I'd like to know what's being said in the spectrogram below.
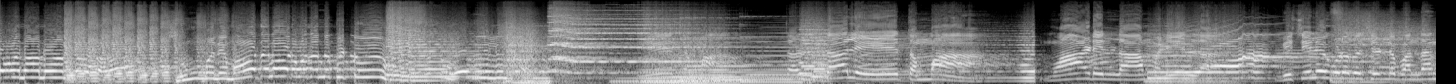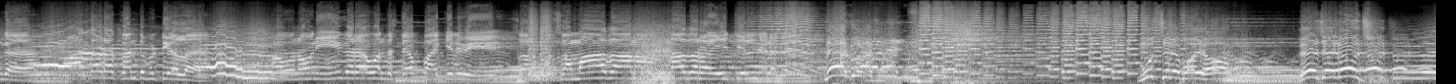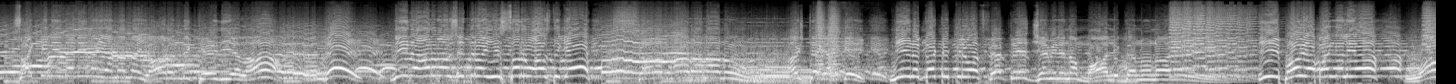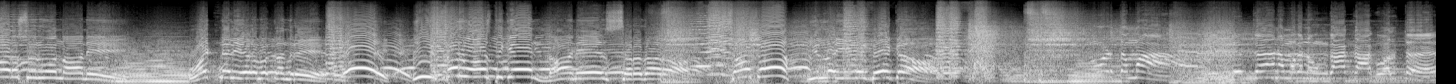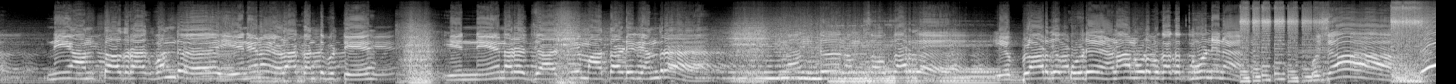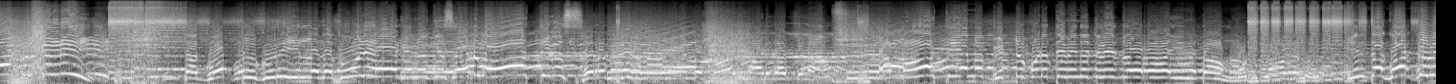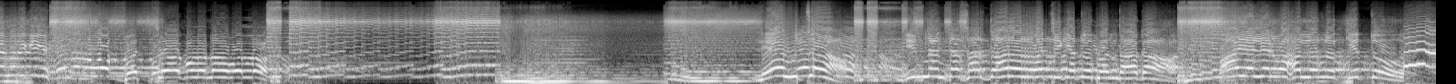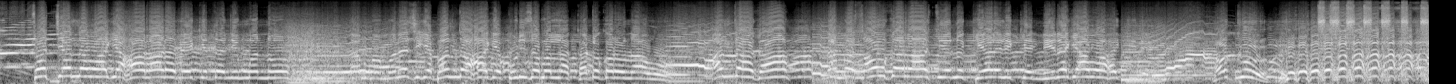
ದೇವ ನಾನು ಅಂತ ಸುಮ್ಮನೆ ಮಾತನಾಡುವುದನ್ನು ಬಿಟ್ಟು ಹೋಗು ಇಲ್ಲಿಂದ. ತಡ್ಕಾಲಿ ತಮ್ಮ ಮಾಡಿಲ್ಲ ಮಳಿ ಇಲ್ಲ ಬಿಸಿಲು ಗುಡುಗು ಸಿಡ್ಲು ಬಂದಂಗ ಮಾತಾಡಕಂತ ಬಿಟ್ಟಿಯಲ್ಲ ಅವನವನ್ ಈಗರ ಒಂದು ಸ್ಟೆಪ್ ಹಾಕಿದ್ವಿ ಸ್ವಲ್ಪ ಸಮಾಧಾನ ಅನ್ನೋದರ ಐತಿಲ್ ನಿನಗೆ ಲೇ ಗುಲಾಬಿ! ಮುಚ್ಚರೆ ಬಾಯ ಲೇ ಜಯರಾಜ್ ನೀನು ಅನುಭವಿಸಿದ್ರು ಈ ಸರ್ವಾಸ್ತಿಗೆ ನಾನು. ಅಷ್ಟೇ ಯಾಕೆ? ನೀನು ಕಟ್ಟುತ್ತಿರುವ ಫ್ಯಾಕ್ಟರಿ ಜಮೀನಿನ ಮಾಲೀಕನು ನಾನೇ. ಈ ಭವ್ಯ ಬಂಗಲೆಯ ವಾರಸನು ನಾನೇ. ಒಟ್ನಲ್ಲಿ ಹೇಳ್ಬೇಕಂದ್ರೆ ಈ ಸರ್ವಾಸ್ತಿಗೆ ನಾನೇ ಸರದಾರ. ಸಾಕ? ಇಲ್ಲ ಇನ್ನು ಬೇಕಾ? ನೋಡ್ತಮ್ಮ ನಮಗ ನುಂಗಾಕ ಆಗವಲ್ತ. ನೀ ಅಂತಾದ್ರಾಗ ಬಂದ ಏನೇನೋ ಹೇಳಾಕಂತ ಬಿಟ್ಟಿ. ಇನ್ನೇನಾರ ಜಾಸ್ತಿ ಮಾತಾಡಿದಿ ಅಂದ್ರ ನಂದು ನಮ್ ಸೌಕಾರದ ಇಬ್ಲಾರ್ದ ಕೂಡಿ ಹೆಣ ನೋಡ್ಬೇಕಾಗತ್ ನೋಡಿನ! ಇಂಥ ಗೊತ್ತು ಗುರಿ ಇಲ್ಲದ ಗೂಳಿ ಹೇಗೆ ನುಗ್ಗಿ ಸರ್ವ ಆಸ್ತಿಗೂ ಸರ್ವೇ ಎಂದು ಬಾಯಿ ಮಾಡಿದ ನಮ್ಮ ಆಸ್ತಿಯನ್ನು ಬಿಟ್ಟು ಕೊಡುತ್ತೇವೆ ಎಂದು ತಿಳಿದವರ ಇಂಥ ಇಂಥ ಗೊತ್ತು ಬೆದರಿಗೆ ಬಚ್ಚಾಗಳು ನಾವಲ್ಲ. ಲೇ ಹುಚ್ಚ, ನಿನ್ನಂತ ಸರ್ದಾರರು ಹೊಚ್ಚಿಗೆದ್ದು ಬಂದಾಗ ಬಾಯಲ್ಲಿರುವ ಹಲ್ಲನ್ನು ಕಿತ್ತು ಸ್ವಚ್ಛಂದವಾಗಿ ಹಾರಾಡಬೇಕಿದ್ದ ನಿಮ್ಮನ್ನು ನಮ್ಮ ಮನಸ್ಸಿಗೆ ಬಂದ ಹಾಗೆ ಕುಣಿಸಬಲ್ಲ ಕಟುಕರು ನಾವು. ಅಂದಾಗ ನಮ್ಮ ಸಾಹುಕಾರ ಆಸ್ತಿಯನ್ನು ಕೇಳಲಿಕ್ಕೆ ನಿನಗ್ಯಾವ ಹಕ್ಕಿದೆ? ಹಕ್ಕು.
